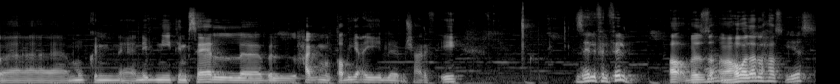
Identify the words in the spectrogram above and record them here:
آه، ممكن نبني تمثال بالحجم الطبيعي اللي مش عارف إيه. زي اللي في الفيلم. آه بالظبط آه. ما هو ده اللي حصل. yes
